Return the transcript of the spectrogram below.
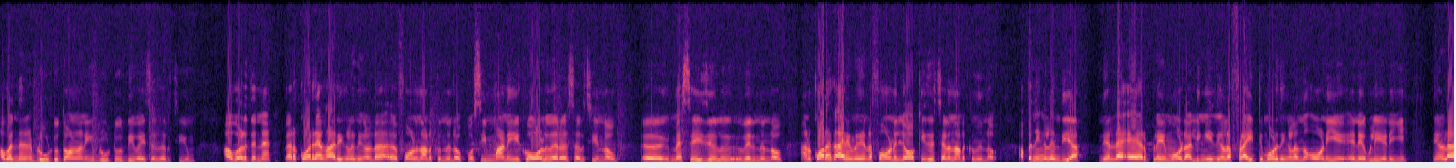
അതുപോലെ തന്നെ ബ്ലൂടൂത്ത് ഓൺ ആണെങ്കിൽ ബ്ലൂടൂത്ത് ഡിവൈസ് സെർച്ച് ചെയ്യും. അതുപോലെ തന്നെ വേറെ കുറേ കാര്യങ്ങൾ നിങ്ങളുടെ ഫോണിൽ നടക്കുന്നുണ്ടാവും. ഇപ്പോൾ സിം ആണെങ്കിൽ കോൾ വേറെ സെർച്ച് ചെയ്യുന്നുണ്ടാവും മെസ്സേജുകൾ വരുന്നുണ്ടാവും. അങ്ങനെ കുറേ കാര്യങ്ങൾ നിങ്ങളുടെ ഫോണിൽ ലോക്ക് ചെയ്ത് വെച്ചാൽ നടക്കുന്നുണ്ടാവും. അപ്പോൾ നിങ്ങൾ എന്ത് ചെയ്യുക നിങ്ങളുടെ എയർപ്ലെയിൻ മോഡ് അല്ലെങ്കിൽ നിങ്ങളുടെ ഫ്ലൈറ്റ് മോഡ് നിങ്ങളൊന്ന് ഓൺ ചെയ്യ എനേബിൾ ചെയ്യണമെങ്കിൽ നിങ്ങളുടെ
